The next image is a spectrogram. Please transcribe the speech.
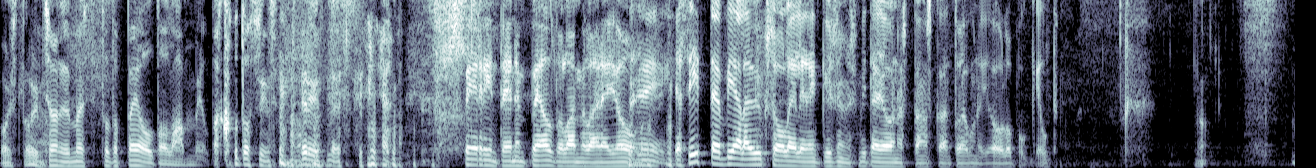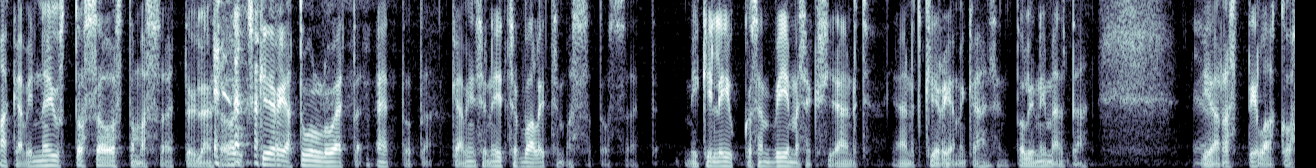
voisi toimia. Se on ilmeisesti tuolta Peltolammilta kotoisin se perinne. Perinteinen peltolammilainen joulu. Niin. Ja sitten vielä yksi oleellinen kysymys, mitä Joonas Tanska on toivonut joulupukilta? No, mä kävin ne just tuossa ostamassa, että yleensä on yksi kirja tullut, että, että, että tota, kävin sen itse valitsemassa tuossa, että Miki Liukkosen viimeiseksi jäänyt, jäänyt kirja, mikähän se nyt oli nimeltään. Vierastilako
